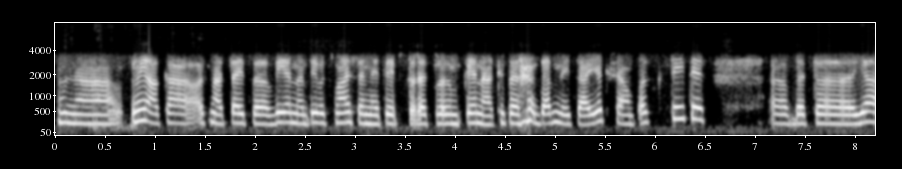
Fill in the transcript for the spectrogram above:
Un, uh, nu jā, kā es teicu, viena, divas maisaimniecības varētu, protams, ienākt darbnīcā iekšā un paskatīties. Uh, bet jā,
